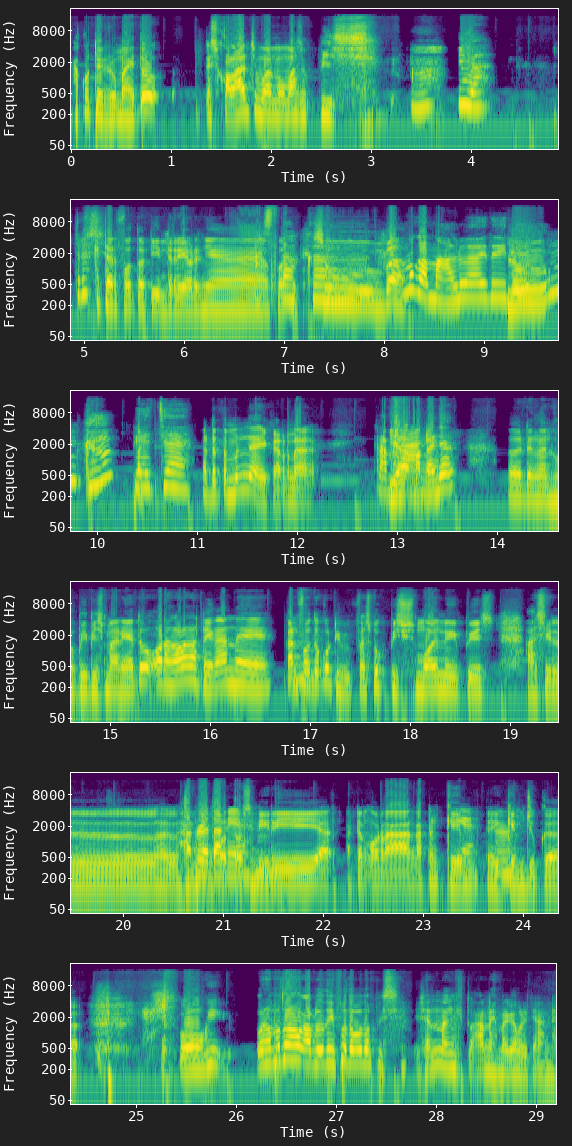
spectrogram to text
Aku dari rumah itu ke sekolahan cuma mau masuk bis. Hah? Iya, Terus sekedar foto di interiornya, foto. Astaga. Sumpah. kamu gak malu itu itu? Loh, enggak. Ada temennya ya karena ya makanya eh, dengan hobi bismania itu orang-orang ada yang aneh kan Hmm. fotoku di Facebook bis semua ini bis hasil hunting foto ya. sendiri a- kadang orang kadang game Iya. dari Hmm. game juga oh ini Kenapa tuh upload foto-foto bis? Ya, seneng gitu aneh mereka berarti aneh.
